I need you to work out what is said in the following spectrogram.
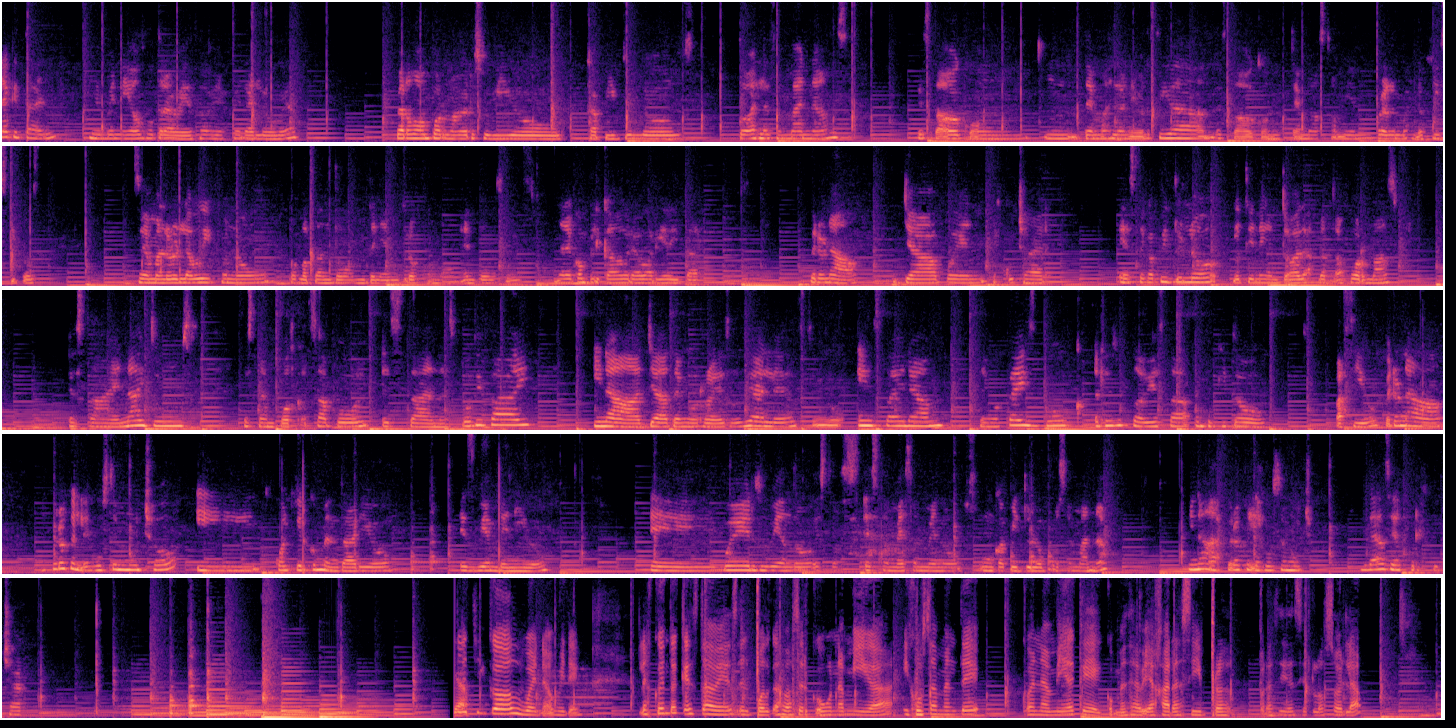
Hola, ¿qué tal? Bienvenidos otra vez a Viajar al Over. Perdón por no haber subido capítulos todas las semanas. He estado con temas de la universidad, he estado con temas también, problemas logísticos. Se me malogró el audífono, por lo tanto no tenía micrófono, entonces era complicado grabar y editar. Pero nada, ya pueden escuchar este capítulo, lo tienen en todas las plataformas está en iTunes, está en Podcast Apple, está en Spotify. Y nada, ya tengo redes sociales, tengo Instagram, tengo Facebook. El Facebook todavía está un poquito vacío, pero nada, espero que les guste mucho y cualquier comentario es bienvenido. Eh, voy a ir subiendo estos, este mes al menos un capítulo por semana. Y nada, espero que les guste mucho. Gracias por escuchar. Hola chicos, bueno, miren, les cuento que esta vez el podcast va a ser con una amiga y justamente con la amiga que comencé a viajar así, por, así decirlo, sola.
